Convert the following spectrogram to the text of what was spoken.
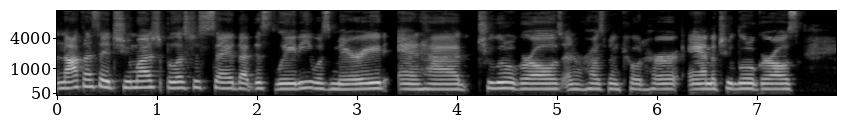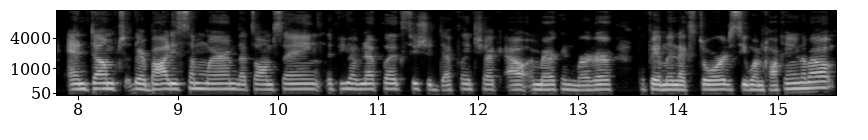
not going to say too much, but let's just say that this lady was married and had two little girls, and her husband killed her and the two little girls and dumped their bodies somewhere. That's all I'm saying. If you have Netflix, you should definitely check out American Murder, The Family Next Door to see what I'm talking about.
